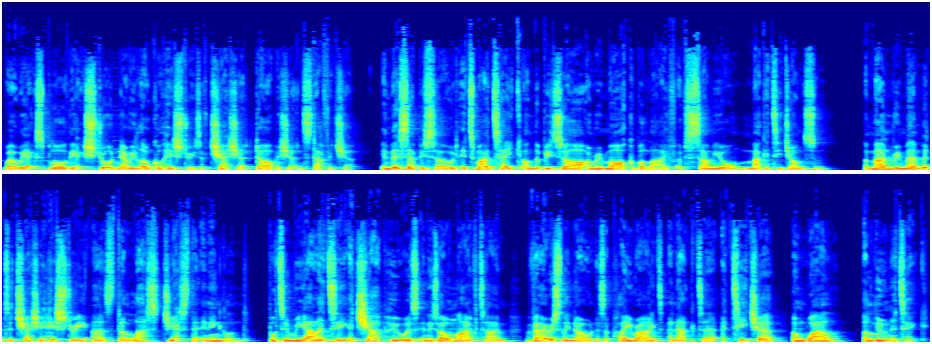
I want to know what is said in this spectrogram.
where we explore the extraordinary local histories of Cheshire, Derbyshire, and Staffordshire. In this episode, it's my take on the bizarre and remarkable life of Samuel Maggotty Johnson, a man remembered to Cheshire history as the last jester in England, but in reality, a chap who was in his own lifetime variously known as a playwright, an actor, a teacher, and, well, a lunatic.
